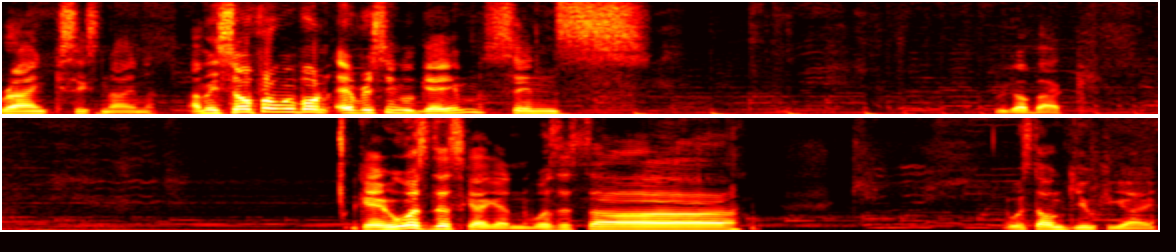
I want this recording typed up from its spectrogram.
Rank 69. I mean, so far we've won every single game since we got back. Okay, who was this guy again? Was this uh was the Ongyuki guy.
